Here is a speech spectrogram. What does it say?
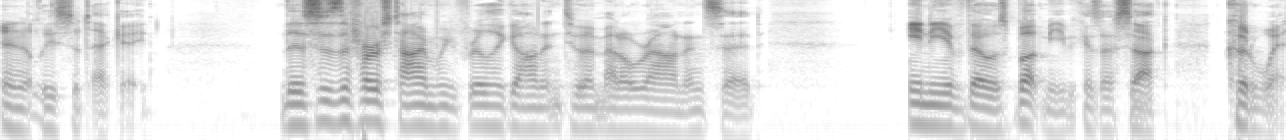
in at least a decade. This is the first time we've really gone into a medal round and said any of those but me because I suck could win.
